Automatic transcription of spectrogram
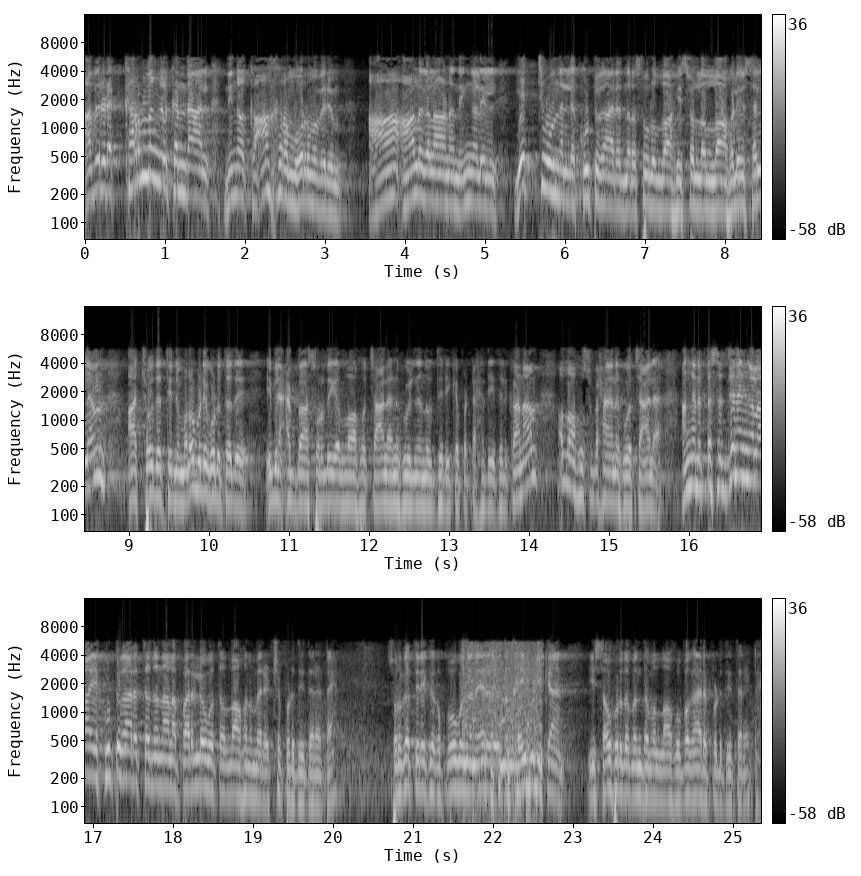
അവരുടെ കർമ്മങ്ങൾ കണ്ടാൽ നിങ്ങൾക്ക് ആഹ്റം ഓർമ്മ വരും. ആ ആളുകളാണ് നിങ്ങളിൽ ഏറ്റവും നല്ല കൂട്ടുകാരെന്ന് റസൂലുള്ളാഹി സ്വല്ലല്ലാഹു അലൈഹി വസല്ലം ആ ചോദ്യത്തിന് മറുപടി കൊടുത്തത്. ഇബിൻ അബ്ബാസ് അള്ളാഹു ചാലനഹുവിൽ നിന്ന് ഉദ്ധരിക്കപ്പെട്ട ഹദീസിൽ കാണാം. അള്ളാഹു സുബാനഹു ചാല അങ്ങനത്തെ സജ്ജനങ്ങളായ കൂട്ടുകാരത്തെ നാളെ പരലോകത്ത് അള്ളാഹു നമ്മെ രക്ഷപ്പെടുത്തി തരട്ടെ. സ്വർഗത്തിലേക്കൊക്കെ പോകുന്ന നേരത്ത് കൈപിടിക്കാൻ ഈ സൗഹൃദ ബന്ധം അള്ളാഹു ഉപകാരപ്പെടുത്തി തരട്ടെ.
